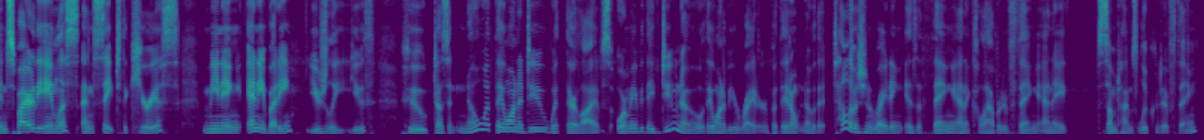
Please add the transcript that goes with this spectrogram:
inspire the aimless and sate the curious, meaning anybody, usually youth, who doesn't know what they want to do with their lives, or maybe they do know they want to be a writer, but they don't know that television writing is a thing and a collaborative thing and a sometimes lucrative thing.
